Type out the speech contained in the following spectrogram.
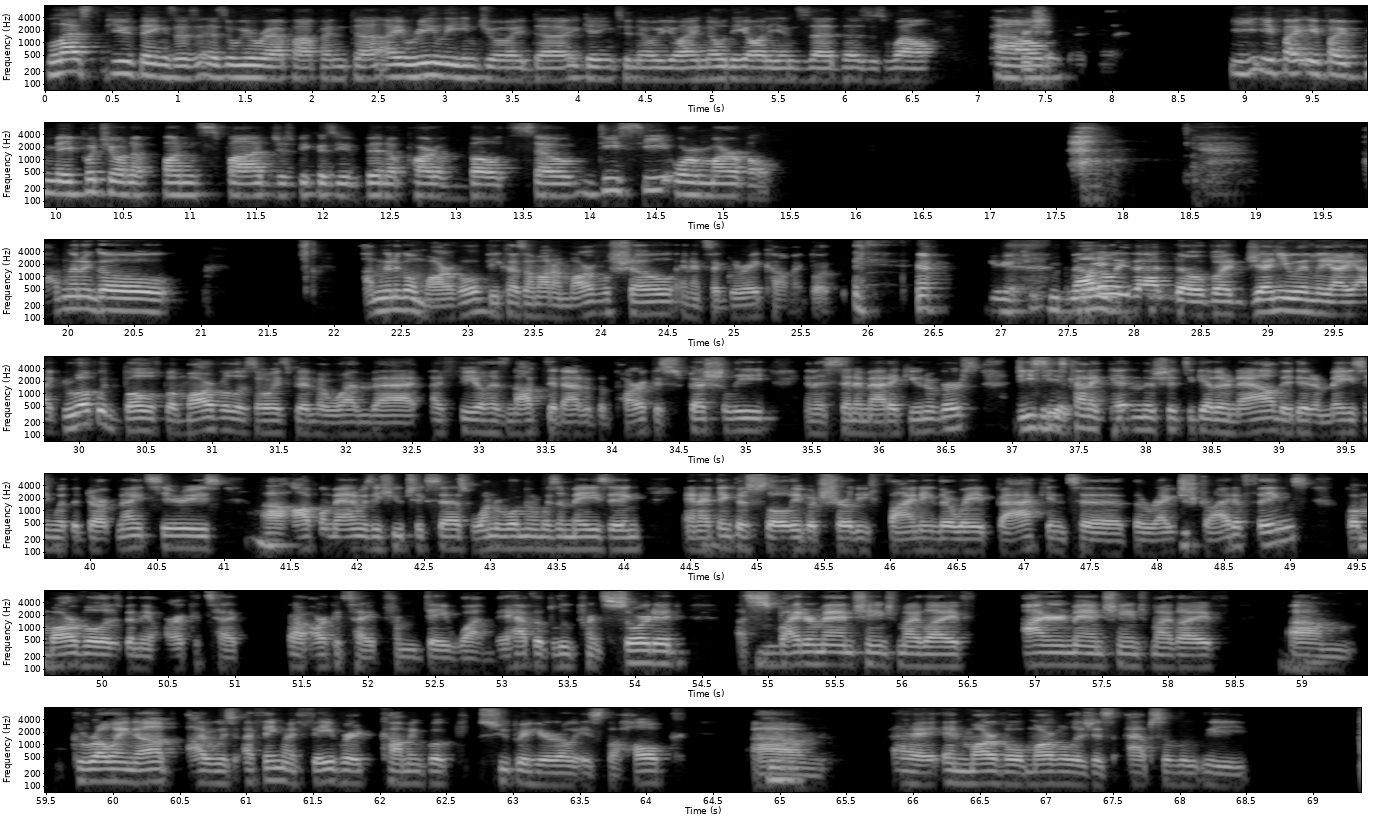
last few things as, as we wrap up, and uh, I really enjoyed uh, getting to know you. I know the audience uh, does as well. Um, if I if I may put you on a fun spot, just because you've been a part of both, so DC or Marvel? I'm gonna go. I'm gonna go Marvel because I'm on a Marvel show and it's a great comic book. Not only that though, but genuinely, I, I grew up with both, but Marvel has always been the one that I feel has knocked it out of the park, especially in a cinematic universe. DC's yeah. kind of getting their shit together now. They did amazing with the Dark Knight series. Uh, mm-hmm. Aquaman was a huge success. Wonder Woman was amazing, and I think they're slowly but surely finding their way back into the right stride of things. But Marvel has been the architect uh, archetype from day one. They have the blueprint sorted. A mm-hmm. Spider-Man changed my life. Iron Man changed my life. Um, growing up, I was I think my favorite comic book superhero is the Hulk. Um, I, and Marvel. Marvel is just absolutely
